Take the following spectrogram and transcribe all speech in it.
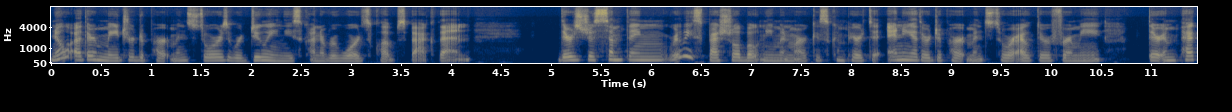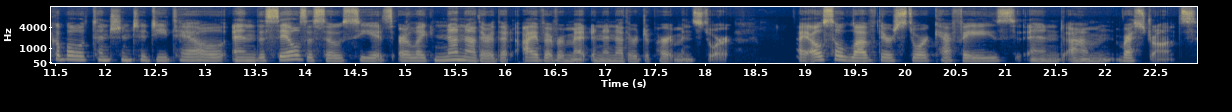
no other major department stores were doing these kind of rewards clubs back then. There's just something really special about Neiman Marcus compared to any other department store out there for me. Their impeccable attention to detail and the sales associates are like none other that I've ever met in another department store. I also love their store cafes and um, restaurants.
